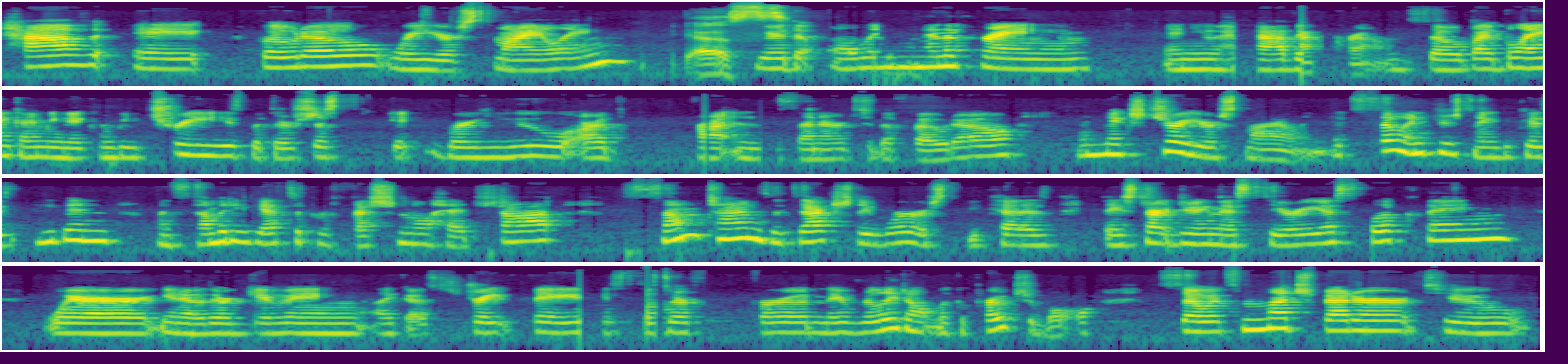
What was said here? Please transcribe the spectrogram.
Have a photo where you're smiling. Yes. You're the only one in the frame and you have background. So by blank, I mean it can be trees, but there's just it, where you are front and center to the photo and make sure you're smiling. It's so interesting because even when somebody gets a professional headshot, sometimes it's actually worse because they start doing this serious look thing where, you know, they're giving like a straight face or furrowed and they really don't look approachable. So it's much better to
